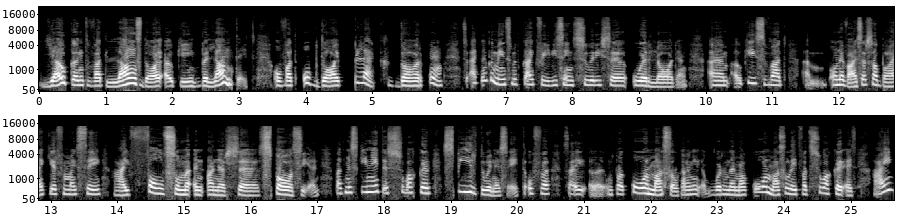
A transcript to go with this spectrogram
jou kind wat langs daai ouetjie beland het of wat op daai plek daar kom. So ek dink 'n mens moet kyk vir hierdie sensoriese oorlading. Ehm um, ouetjies wat um, onderwysers sal baie keer vir my sê hy val somme in ander se spasie in wat miskien net 'n swakker spiertonus het of 'n uh, sy uh, ons by core muscle kan nie word hy maar core muscle het wat swakker is. Hy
